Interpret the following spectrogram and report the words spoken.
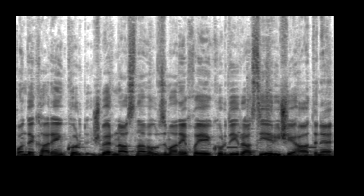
xwendekarên Kurd ji ber nasname û zimanê xwe yê Kurdî rastî êrîşê hatine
